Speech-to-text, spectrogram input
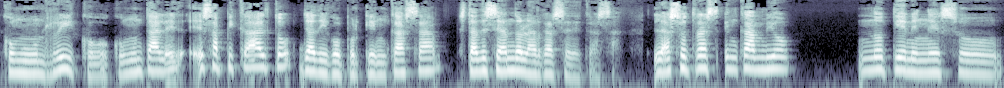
con un rico o con un tal, e- esa pica alto, ya digo, porque en casa está deseando largarse de casa. Las otras, en cambio, no tienen eso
